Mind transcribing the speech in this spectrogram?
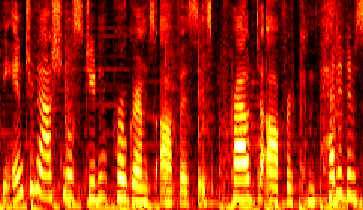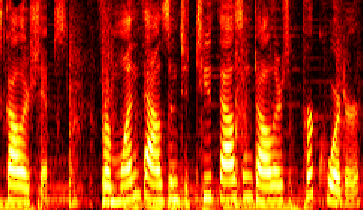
The International Student Programs Office is proud to offer competitive scholarships from $1,000 to $2,000 per quarter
